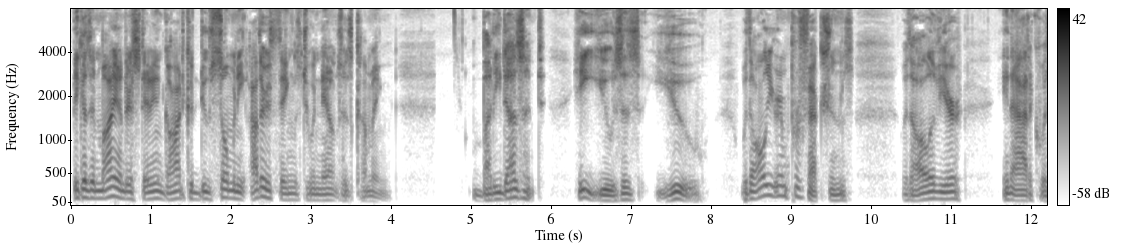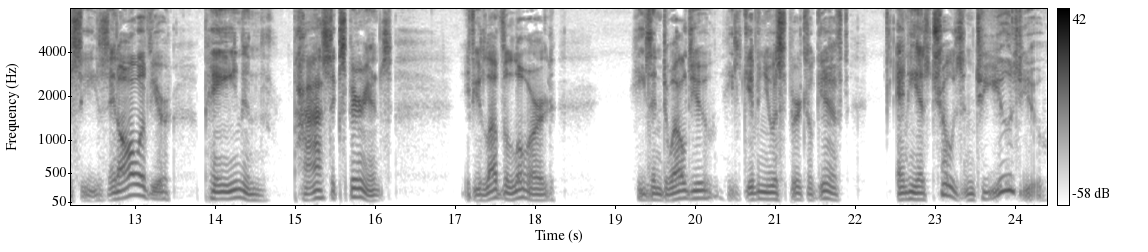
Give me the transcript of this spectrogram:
Because, in my understanding, God could do so many other things to announce his coming. But he doesn't. He uses you with all your imperfections, with all of your inadequacies, in all of your pain and past experience, if you love the Lord, He's indwelled you, He's given you a spiritual gift, and He has chosen to use you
